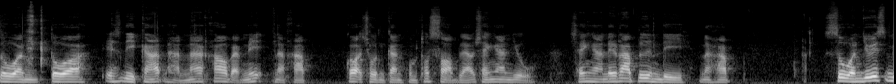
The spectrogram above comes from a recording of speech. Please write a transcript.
ส่วนตัว SD card หันหน้าเข้าแบบนี้นะครับ ก็ชนกันผมทดสอบแล้วใช้งานอยู่ ใช้งานได้ราบรื่นดีนะครับ ส่วน USB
